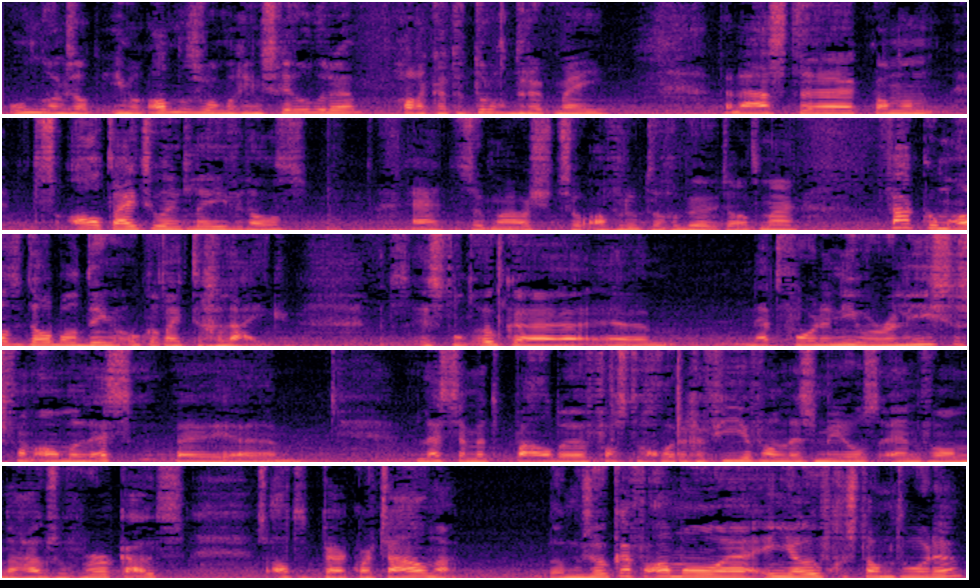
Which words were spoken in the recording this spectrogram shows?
ondanks dat iemand anders voor me ging schilderen, had ik het er toch druk mee. Daarnaast uh, kwam dan, het is altijd zo in het leven, dat is, hè, is ook maar als je het zo afroept, dan gebeurt dat. Maar vaak komen altijd allemaal dingen ook altijd tegelijk. Het, stond ook uh, uh, net voor de nieuwe releases van al mijn lessen. Bij, lessen met bepaalde vaste choreografieën van Les Mills en van de House of Workouts. Dat is altijd per kwartaal. Nou, dat moest ook even allemaal in je hoofd gestampt worden.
